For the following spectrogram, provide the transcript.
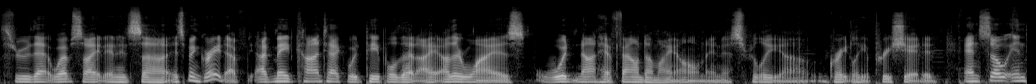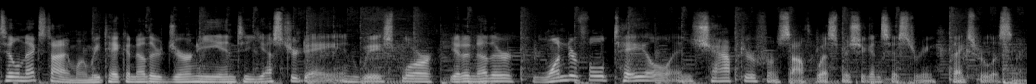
through that website, and it's uh, it's been great. I've I've made contact with people that I otherwise would not have found on my own, and it's really uh, greatly appreciated. And so, until next time, when we take another journey into yesterday and we explore yet another wonderful tale and chapter from Southwest Michigan's history. Thanks for listening.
